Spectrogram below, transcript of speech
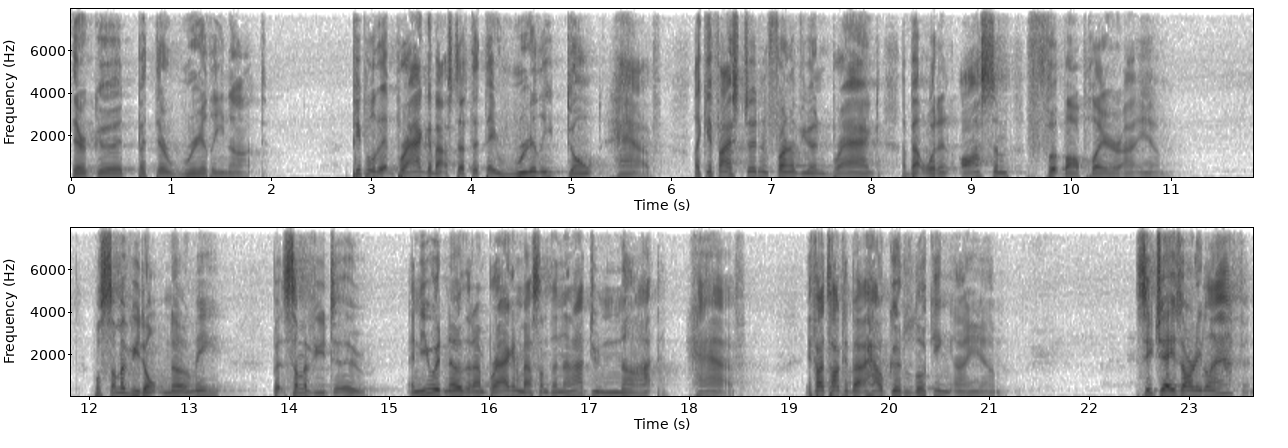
they're good, but they're really not. People that brag about stuff that they really don't have. Like if I stood in front of you and bragged about what an awesome football player I am. Well, some of you don't know me, but some of you do. And you would know that I'm bragging about something that I do not have. If I talked about how good looking I am, See, Jay's already laughing.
